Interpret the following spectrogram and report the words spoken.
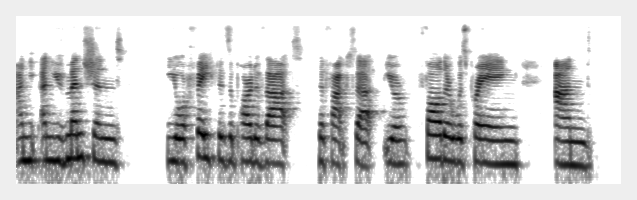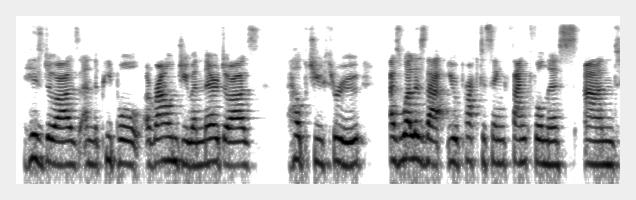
And and you've mentioned your faith is a part of that. The fact that your father was praying and his du'as and the people around you and their du'as helped you through, as well as that you're practicing thankfulness and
